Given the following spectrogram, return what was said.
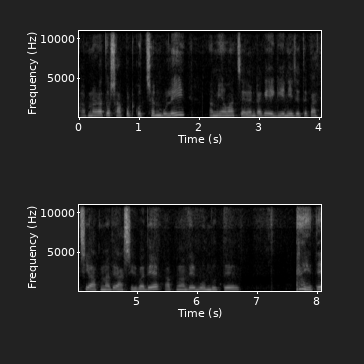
আপনারা তো সাপোর্ট করছেন বলেই আমি আমার চ্যানেলটাকে এগিয়ে নিয়ে যেতে পারছি আপনাদের আশীর্বাদে, আপনাদের বন্ধুত্বের এতে।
